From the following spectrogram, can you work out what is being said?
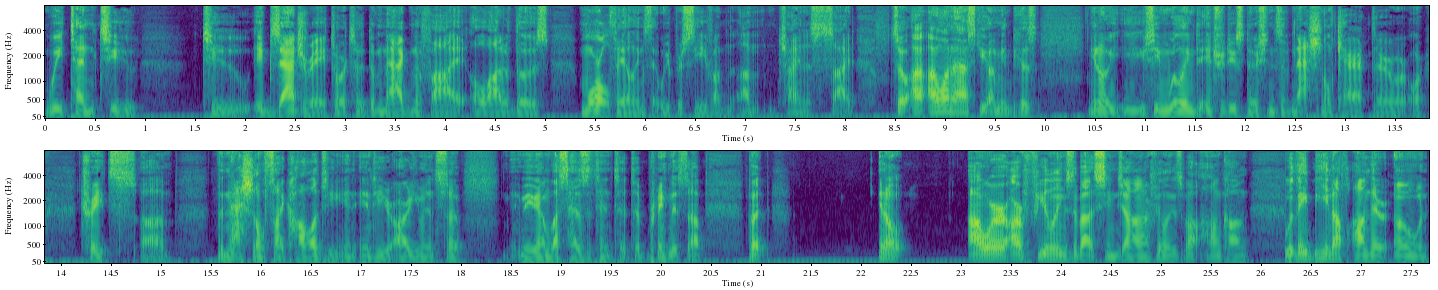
we tend to to exaggerate or to, to magnify a lot of those moral failings that we perceive on on China's side. So I, I want to ask you, I mean, because you know you seem willing to introduce notions of national character or, or traits, um, the national psychology in, into your arguments. So maybe I'm less hesitant to, to bring this up, but you know. Our our feelings about Xinjiang, our feelings about Hong Kong, would they be enough on their own,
